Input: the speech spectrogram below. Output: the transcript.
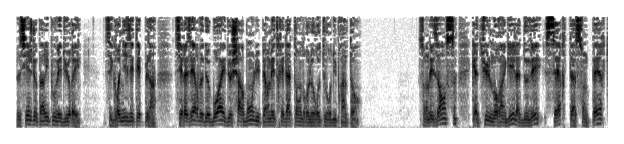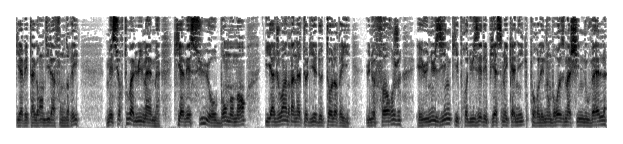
Le siège de Paris pouvait durer. Ses greniers étaient pleins, ses réserves de bois et de charbon lui permettraient d'attendre le retour du printemps. Son aisance, Catulle Moringuet la devait, certes, à son père qui avait agrandi la fonderie, mais surtout à lui-même, qui avait su, au bon moment, y adjoindre un atelier de tôlerie, une forge et une usine qui produisait des pièces mécaniques pour les nombreuses machines nouvelles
